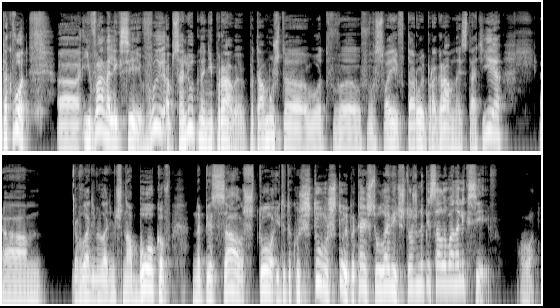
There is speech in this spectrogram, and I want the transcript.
так вот, а, Иван Алексеев, вы абсолютно неправы, потому что вот в, в своей второй программной статье Владимир Владимирович Набоков написал, что, и ты такой, что, что, и пытаешься уловить, что же написал Иван Алексеев. Вот.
